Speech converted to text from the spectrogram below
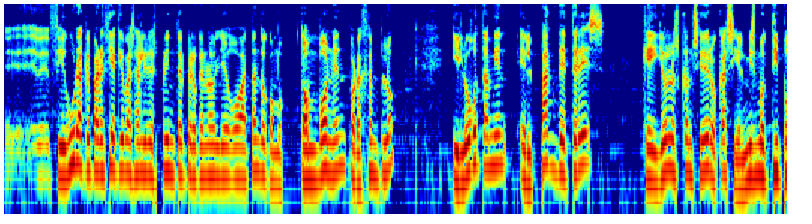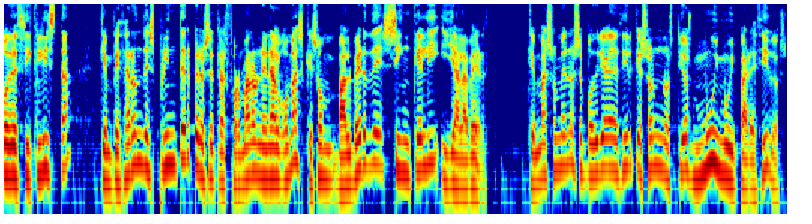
eh, figura que parecía que iba a salir sprinter pero que no llegó a tanto, como Tom Bonnen, por ejemplo. Y luego también el pack de tres, que yo los considero casi el mismo tipo de ciclista, que empezaron de sprinter pero se transformaron en algo más, que son Valverde, Sin Kelly y Jalabert, que más o menos se podría decir que son unos tíos muy muy parecidos.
